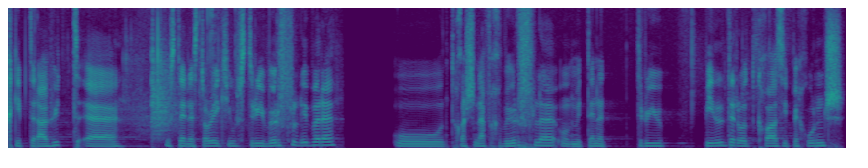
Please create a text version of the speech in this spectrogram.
Ich gebe dir auch heute äh, aus diesen Story Cubes drei Würfel über. Und du kannst dann einfach würfeln und mit diesen drei Bildern, die du quasi bekommst,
